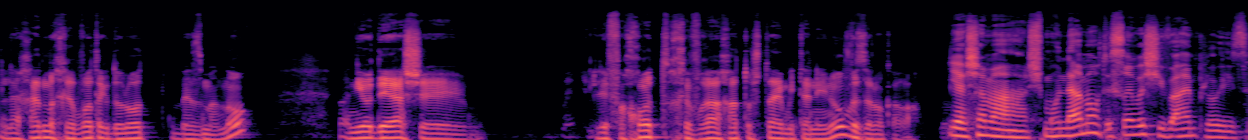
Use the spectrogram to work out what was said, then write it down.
לאחת מהחברות הגדולות בזמנו. אני יודע שלפחות חברה אחת או שתיים התעניינו, וזה לא קרה. יש שם 827 אמפלואיז,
